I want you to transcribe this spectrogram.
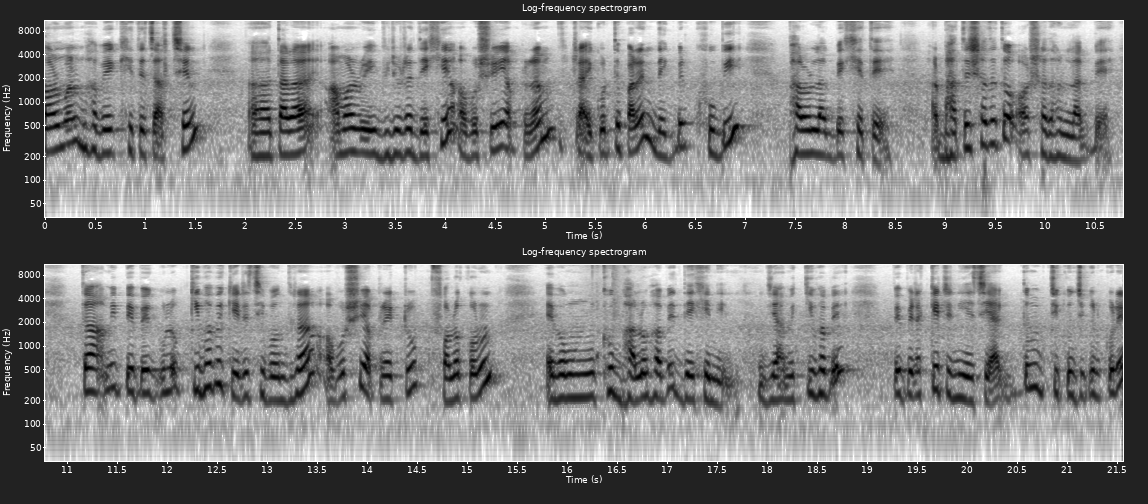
নর্মালভাবে খেতে চাচ্ছেন তারা আমার এই ভিডিওটা দেখে অবশ্যই আপনারা ট্রাই করতে পারেন। দেখবেন খুবই ভালো লাগবে খেতে। আর ভাতের সাথে তো অসাধারণ লাগবে। তা আমি পেঁপেগুলো কীভাবে কেটেছি বন্ধুরা, অবশ্যই আপনারা একটু ফলো করুন। এবং খুব ভালোভাবে দেখে নিন যে আমি কীভাবে পেঁপেটা কেটে নিয়েছি। একদম চিকন চিকন করে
